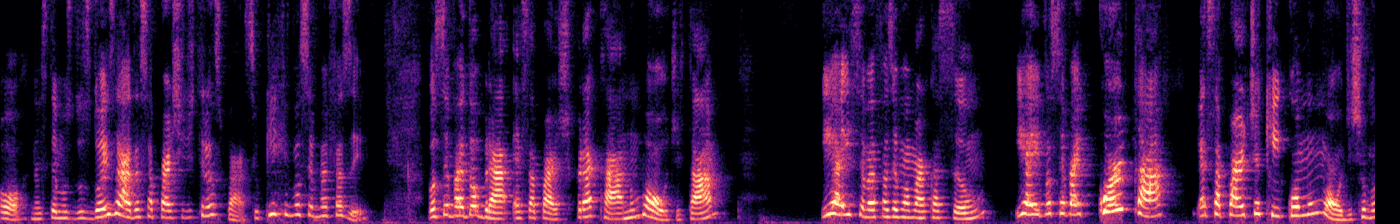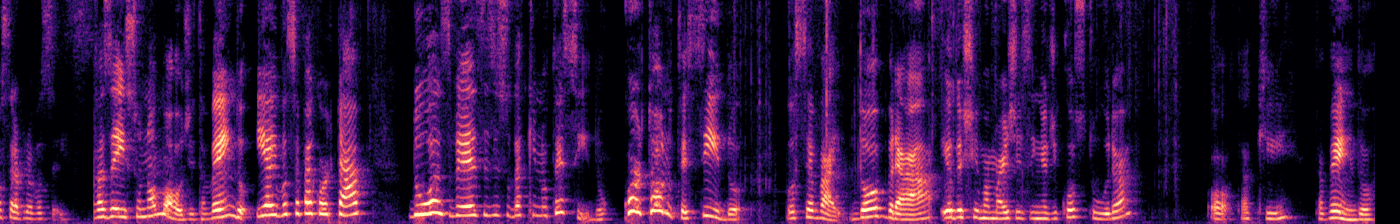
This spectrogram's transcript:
Ó, nós temos dos dois lados essa parte de transpasse. O que que você vai fazer? Você vai dobrar essa parte pra cá no molde, tá? E aí, você vai fazer uma marcação, e aí você vai cortar essa parte aqui como um molde. Deixa eu mostrar pra vocês. Fazer isso no molde, tá vendo? E aí, você vai cortar duas vezes isso daqui no tecido. Cortou no tecido, você vai dobrar. Eu deixei uma margezinha de costura. Ó, tá aqui, tá vendo?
